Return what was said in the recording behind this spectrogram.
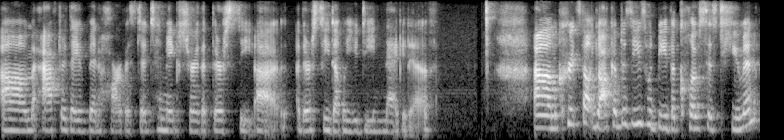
um, after they've been harvested to make sure that they're, C, uh, they're CWD negative. Um, Creutzfeldt-Jakob disease would be the closest human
